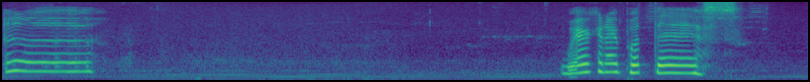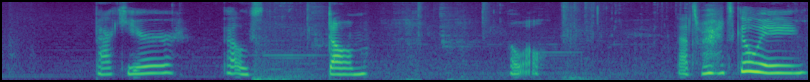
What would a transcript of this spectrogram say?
Uh. Where can I put this? Back here? That looks dumb. Oh well. That's where it's going.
